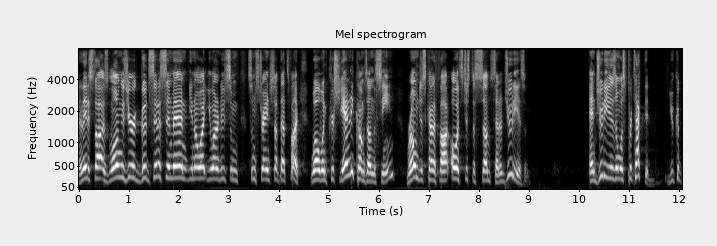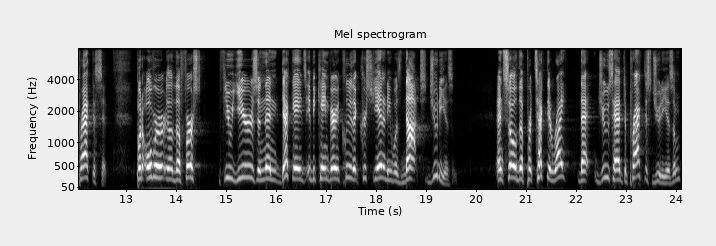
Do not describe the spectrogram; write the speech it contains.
And they just thought, as long as you're a good citizen, man, you know what? You want to do some, some strange stuff, that's fine. Well, when Christianity comes on the scene, Rome just kind of thought, oh, it's just a subset of Judaism. And Judaism was protected. You could practice it. But over uh, the first few years and then decades, it became very clear that Christianity was not Judaism. And so the protected right that Jews had to practice Judaism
